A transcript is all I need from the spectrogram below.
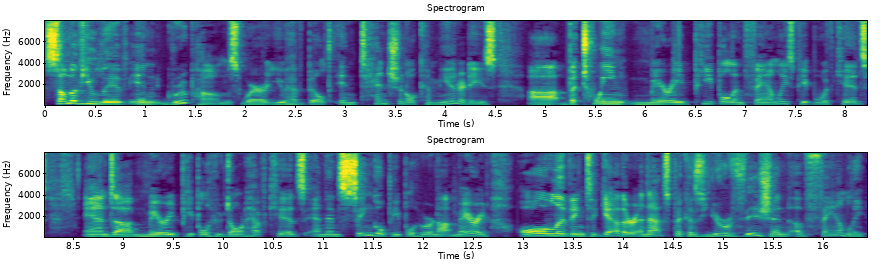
Some of you live in group homes where you have built intentional communities uh, between married people and families, people with kids, and uh, married people who don't have kids, and then single people who are not married, all living together. And that's because your vision of family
